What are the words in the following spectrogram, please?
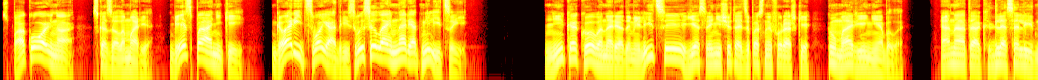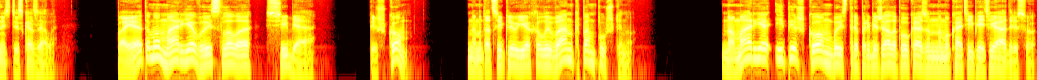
«Спокойно», — сказала Марья. «Без паники. Говорить свой адрес, высылаем наряд милиции». Никакого наряда милиции, если не считать запасной фуражки, у Марьи не было. Она так для солидности сказала. Поэтому Марья выслала себя. Пешком. На мотоцикле уехал Иван к Пампушкину. Но Марья и пешком быстро прибежала по указанному Кате и Пете адресу.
